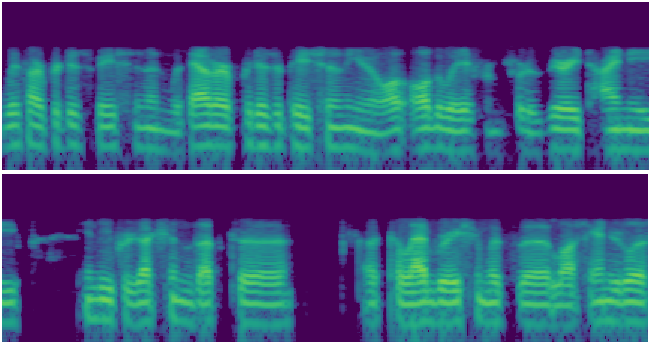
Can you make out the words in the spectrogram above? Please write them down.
with our participation and without our participation, you know, all, all the way from sort of very tiny indie productions up to a collaboration with the Los Angeles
